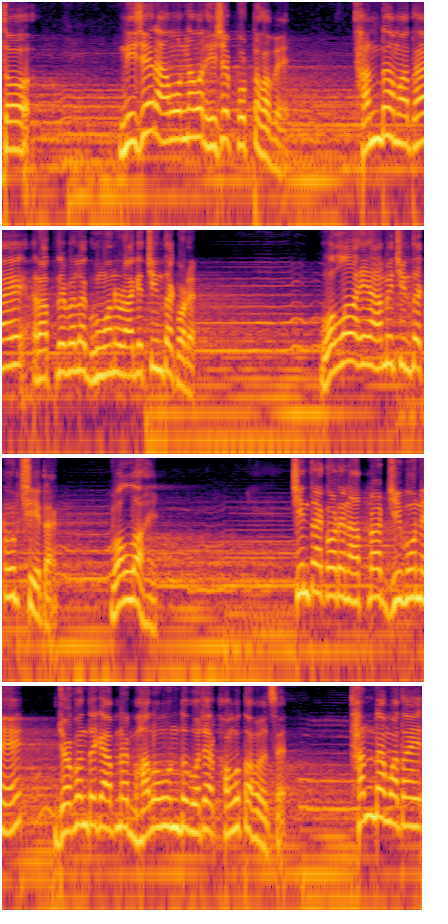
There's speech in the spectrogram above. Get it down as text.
তো নিজের আমল নামার হিসেব করতে হবে। ঠান্ডা মাথায় রাত্রেবেলা ঘুমানোর আগে চিন্তা করেন। বল্লাহে আমি চিন্তা করছি এটা। বল্লাহে চিন্তা করেন আপনার জীবনে যখন থেকে আপনার ভালো মন্দ বোঝার ক্ষমতা হয়েছে, ঠান্ডা মাথায়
